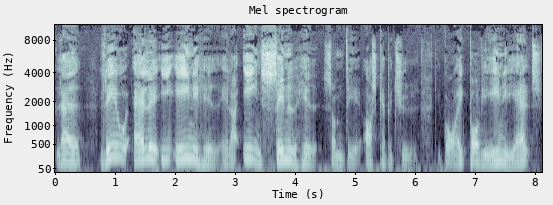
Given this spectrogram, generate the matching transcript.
Lad Lev alle i enighed, eller ensindethed, som det også kan betyde. Det går ikke på, at vi er enige i alt,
